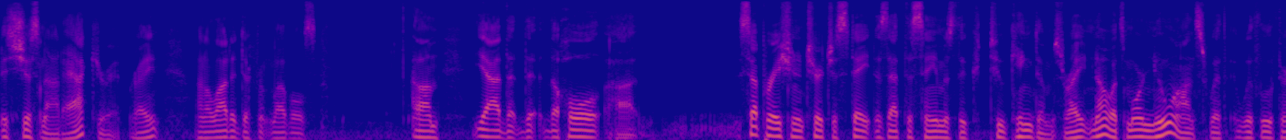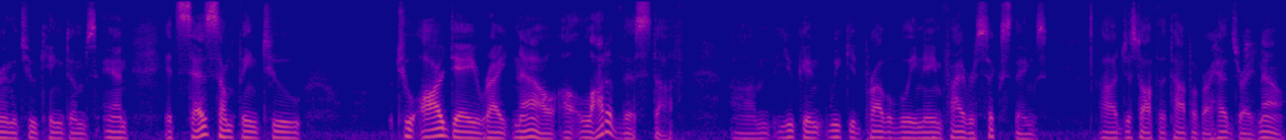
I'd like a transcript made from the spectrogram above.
it's just not accurate right? On a lot of different levels. Um, yeah the the, the whole uh, separation of church and state is that the same as the two kingdoms right? No it's more nuanced with with Luther and the two kingdoms and it says something to to our day right now, a lot of this stuff, um, you can we could probably name five or six things uh, just off the top of our heads right now.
